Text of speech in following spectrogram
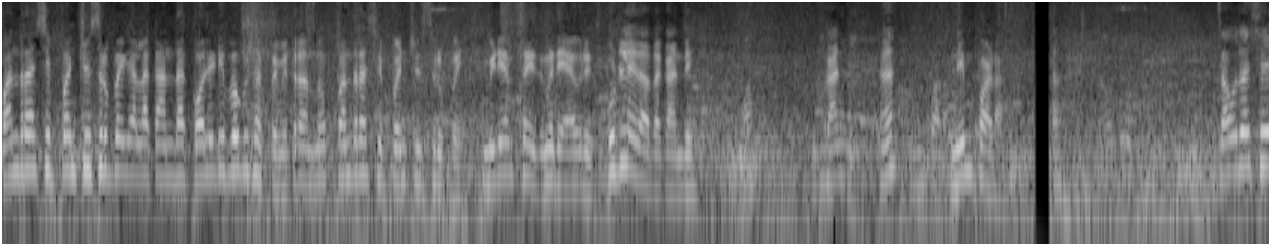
पंधराशे पंचवीस रुपये गेला कांदा. क्वालिटी बघू शकता मित्रांनो. पंधराशे पंचवीस रुपये. मीडियम साईजमध्ये ऍव्हरेज कुठले आता कांदे? कांदे हं? निमपाडा. चौदाशे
